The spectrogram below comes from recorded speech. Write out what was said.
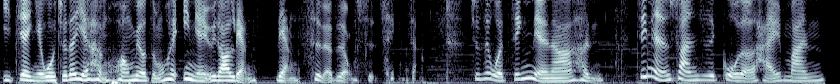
一件也我觉得也很荒谬，怎么会一年遇到两两次的这种事情？这样就是我今年啊，很今年算是过得还蛮。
